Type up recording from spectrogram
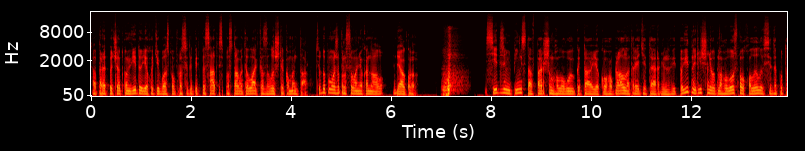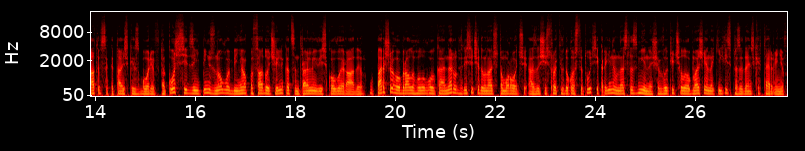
А перед початком відео я хотів вас попросити підписатись, поставити лайк та залишити коментар. Це допоможе просуванню каналу. Дякую. Сі Цзіньпінь став першим головою Китаю, якого брали на третій термін. Відповідне рішення одноголосно ухвалили всі депутати всекитайських зборів. Також Сі Цзіньпінь знову обійняв посаду очільника Центральної військової ради. Уперше його обрали головою КНР у 2012 році, а за 6 років до конституції країни внесли зміни, що виключили обмеження на кількість президентських термінів.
